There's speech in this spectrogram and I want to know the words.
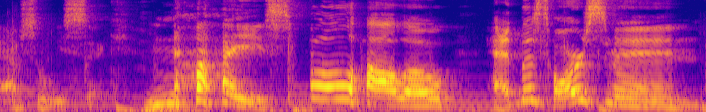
absolutely sick. Nice! Full hollow Headless Horseman!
